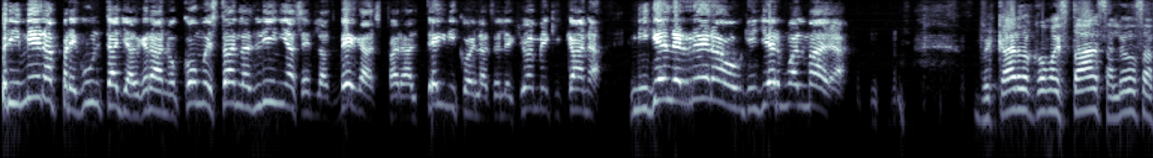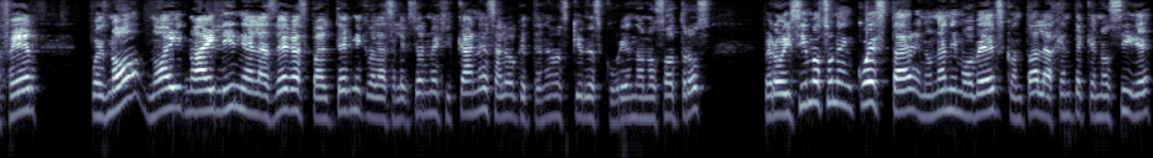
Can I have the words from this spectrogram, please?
primera pregunta y al grano. ¿Cómo están las líneas en Las Vegas para el técnico de la selección mexicana? ¿Miguel Herrera o Guillermo Almada? Ricardo, ¿cómo estás? Saludos a Fer. Pues no, no hay, no hay línea en Las Vegas para el técnico de la selección mexicana, es algo que tenemos que ir descubriendo nosotros. Pero hicimos una encuesta en Unánimo Bets con toda la gente que nos sigue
